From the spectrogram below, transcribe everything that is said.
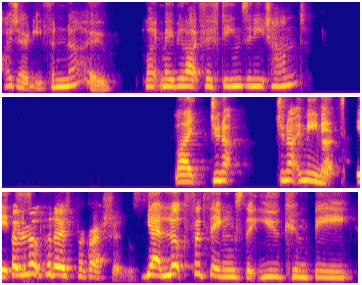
I don't even know, like maybe like 15s in each hand. Like, do you know? Do you know what I mean? It's, it's so look for those progressions. Yeah, look for things that you can be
